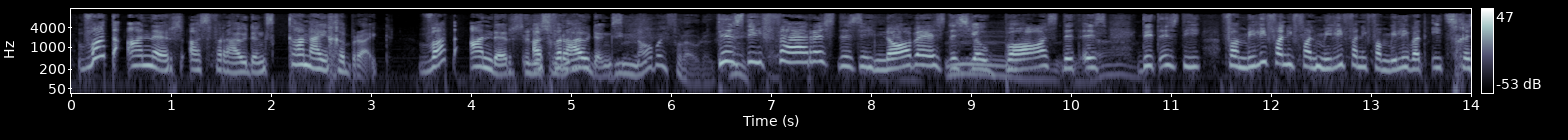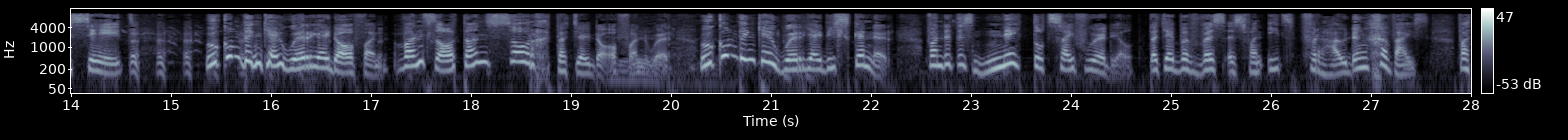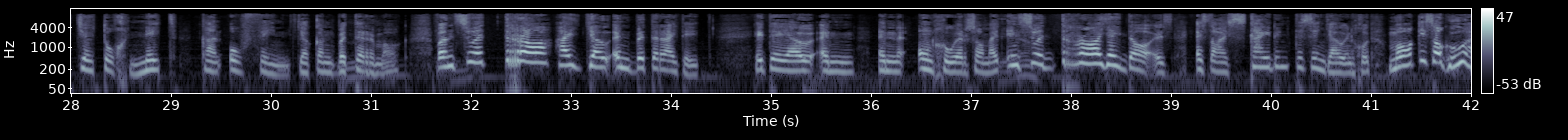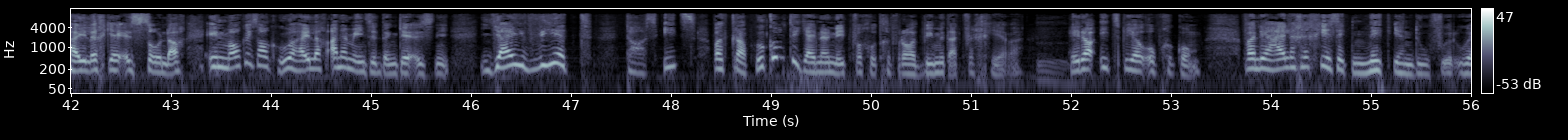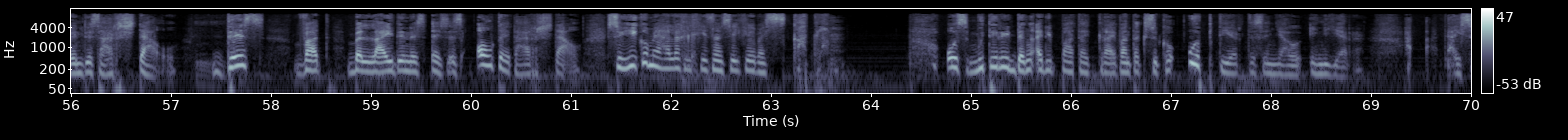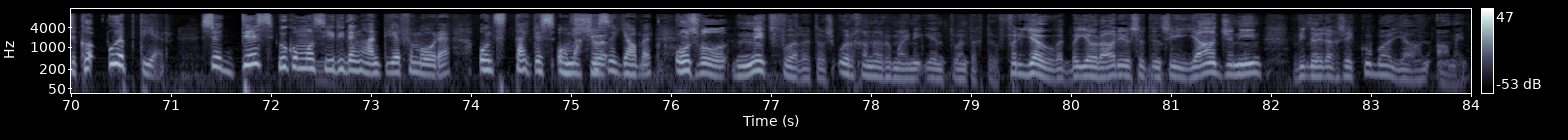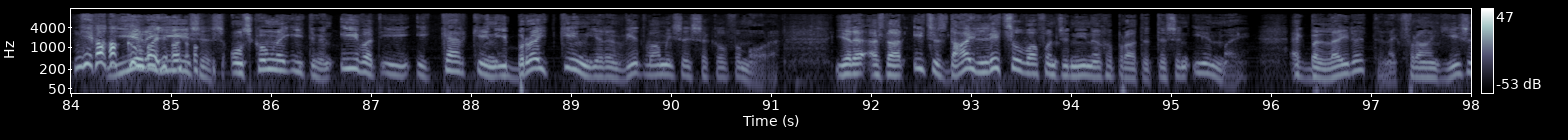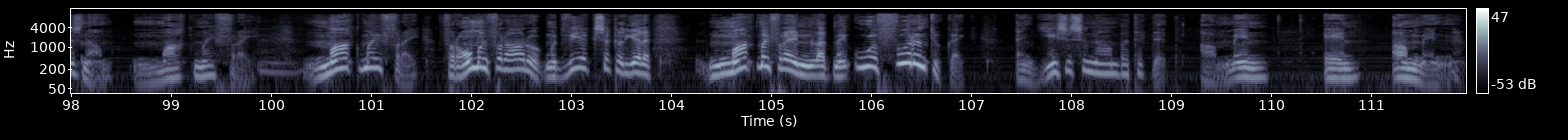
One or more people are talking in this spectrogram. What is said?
Wat anders as verhoudings kan hy gebruik? Wat anders as verhoudings. Die naby verhoudings. Dis die verres, dis die nabes, dis jou mm, baas, dit is yeah. dit is die familie van die familie van die familie wat iets gesê het. Hoekom dink jy hoor jy daarvan? Want Satan sorg dat jy daarvan yeah. hoor. Hoekom dink jy hoor jy die skinder? Want dit is net tot sy voordeel dat jy bewus is van iets verhouding gewys wat jou tog net kan offend, jou kan bitter maak. Want sodra hy jou in bitterheid het, het hy jou in in ongehoorsaamheid. Ja. En sodra jy daar is, is daai skeiding tussen jou en God. Maak nie saak hoe heilig jy is Sondag en maak nie saak hoe heilig ander mense dink jy is nie. Jy weet daar's iets wat krap. Hoekom toe jy nou net vir God gevra het wie moet ek vergewe? Het daar iets by jou opgekom? Want die Heilige Gees het net een doel voor oë en dis herstel. Dis wat belydenis is, is altyd herstel. So hier kom die Heilige Gees en sê vir jou my skatlam. Ons moet hierdie ding uit die pad uit kry want ek soek 'n oop deur tussen jou en die Here. Hy, hy soek 'n oop deur. So dis hoekom ons hierdie ding hanteer vanmôre. Ons tyd is om, ek so, is so jammer. Ons wil net voordat ons oorgaan na Romeine 21 toe. Vir jou wat by jou radio sit en sê ja Janine, wie nou dag sê kom maar ja en amen. Ja, Here kom Jesus, ons kom na u toe en u wat u u kerk ken, u bruid ken, Here, en weet waarmee sy sukkel vanmôre. Here, as daar iets is, daai letsel waarvan Janine nou gepraat het tussen u en my. Ek bely dit en ek vra in Jesus naam, maak my vry. Maak my vry vir hom en vir haar ook. Met wie ek sukkel, Here, maak my vry en laat my oë vorentoe kyk. In Jesus se naam bid ek dit. Amen en amen.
